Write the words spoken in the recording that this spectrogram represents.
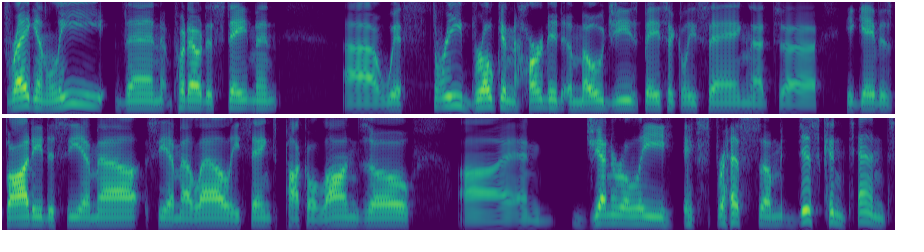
Dragon Lee then put out a statement uh, with three broken hearted emojis, basically saying that uh, he gave his body to CML, CMLL. He thanked Paco Alonso uh, and generally expressed some discontent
